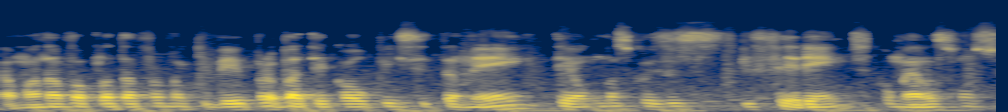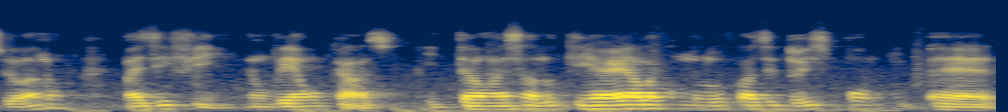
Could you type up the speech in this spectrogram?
É uma nova plataforma que veio para bater com a OpenSea também. Tem algumas coisas diferentes, como elas funcionam, mas enfim, não vem ao caso. Então, essa Look Hair, ela acumulou quase 2, é,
